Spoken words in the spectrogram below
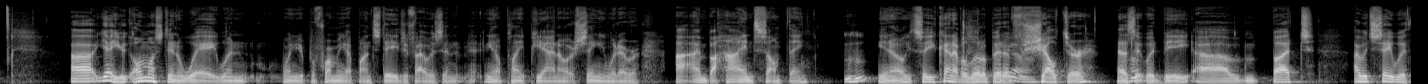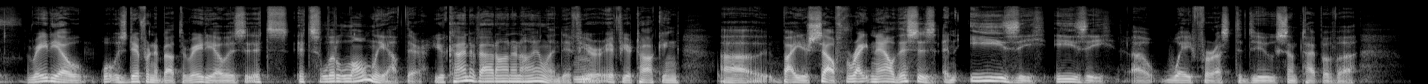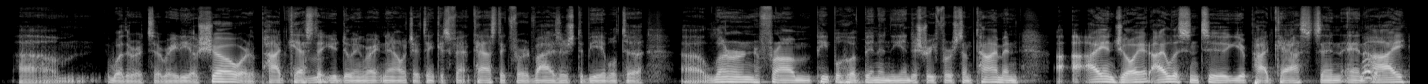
Uh, yeah, you almost in a way when when you're performing up on stage. If I was in, you know, playing piano or singing, whatever, I, I'm behind something. You know, so you kind of have a little bit of shelter, as it would be. Um, but I would say with radio, what was different about the radio is it's it's a little lonely out there. You're kind of out on an island if you're if you're talking uh, by yourself. Right now, this is an easy easy uh, way for us to do some type of a um, whether it's a radio show or the podcast that you're doing right now, which I think is fantastic for advisors to be able to uh, learn from people who have been in the industry for some time. And I, I enjoy it. I listen to your podcasts, and and I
